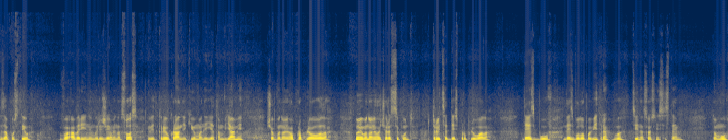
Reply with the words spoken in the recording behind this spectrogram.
запустив в аварійному режимі насос, відкрив кран, який у мене є там в ямі, щоб воно його пропльовувало. Ну і воно його через секунд 30 десь проплювало. Десь, був, десь було повітря в цій насосній системі. Тому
